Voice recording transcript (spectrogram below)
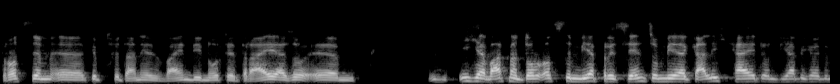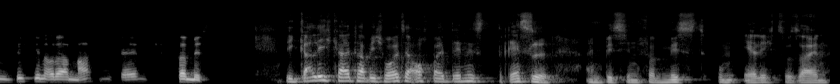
trotzdem äh, gibt es für Daniel Wein die Note 3. Also ähm, ich erwarte mal trotzdem mehr Präsenz und mehr Galligkeit und die habe ich heute ein bisschen oder an manchen Stellen vermisst. Die Galligkeit habe ich heute auch bei Dennis Dressel ein bisschen vermisst, um ehrlich zu sein.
